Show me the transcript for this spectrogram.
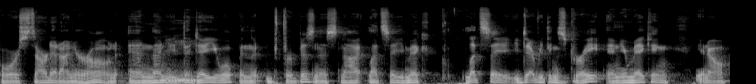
or start it on your own, and then you, the day you open the, for business, now let's say you make, let's say you, everything's great, and you're making you know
